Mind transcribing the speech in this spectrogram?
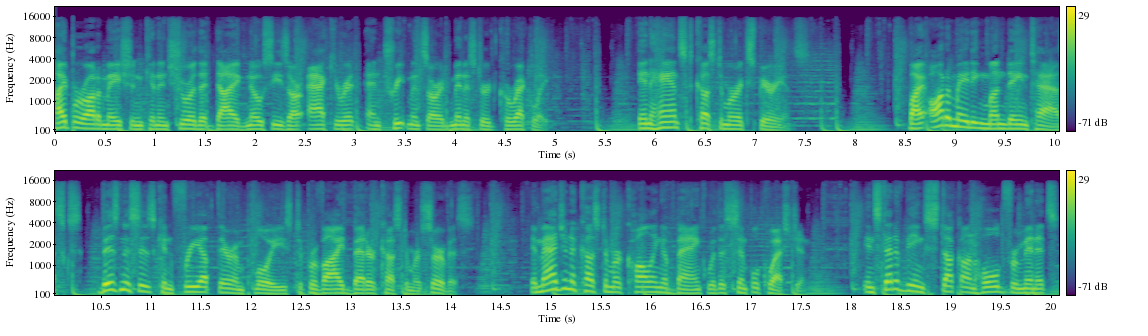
hyperautomation can ensure that diagnoses are accurate and treatments are administered correctly. Enhanced customer experience. By automating mundane tasks, businesses can free up their employees to provide better customer service. Imagine a customer calling a bank with a simple question. Instead of being stuck on hold for minutes,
